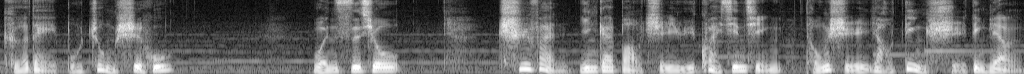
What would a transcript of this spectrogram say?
可得不重视乎？文思修，吃饭应该保持愉快心情，同时要定时定量。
